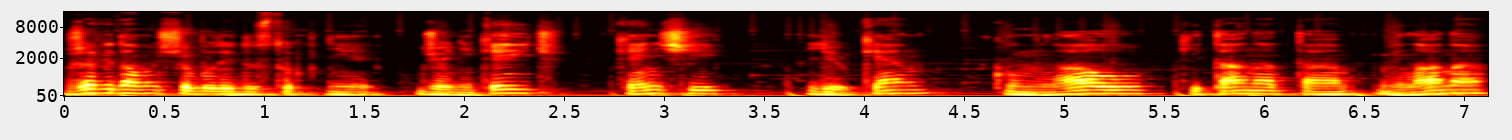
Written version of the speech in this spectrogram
Вже відомо, що будуть доступні Джонні Кейдж, Кенші, Лю Кен, Кун Лао, Кітана та Мілана,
